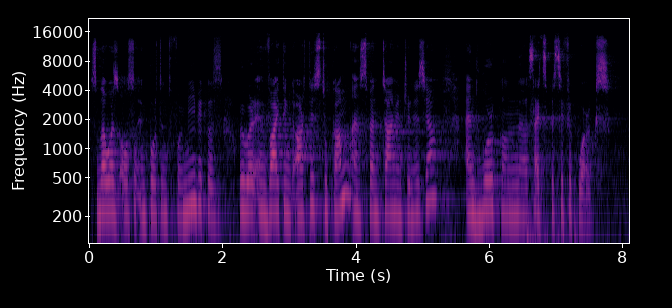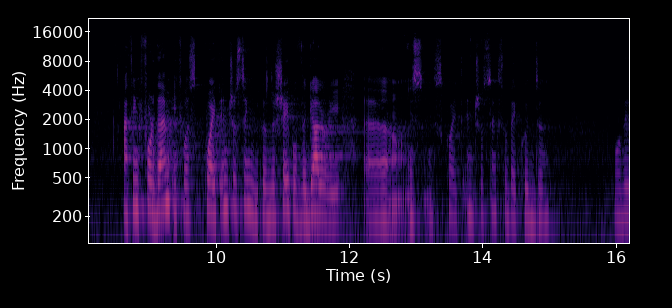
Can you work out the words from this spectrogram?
So that was also important for me because we were inviting artists to come and spend time in Tunisia and work on uh, site-specific works. I think for them it was quite interesting because the shape of the gallery uh, is, is, quite interesting, so they could. Uh, well,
